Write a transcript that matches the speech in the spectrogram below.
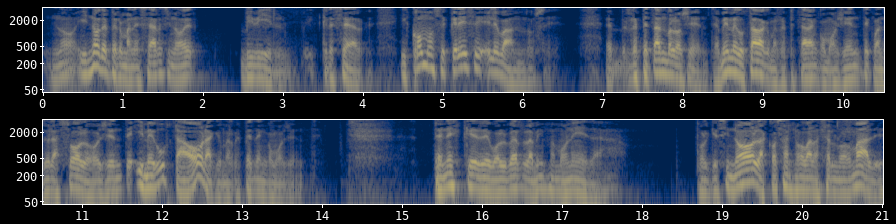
¿no? Y no de permanecer, sino de vivir, crecer. ¿Y cómo se crece? Elevándose eh, respetando al oyente. A mí me gustaba que me respetaran como oyente cuando era solo oyente y me gusta ahora que me respeten como oyente. Tenés que devolver la misma moneda, porque si no las cosas no van a ser normales.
